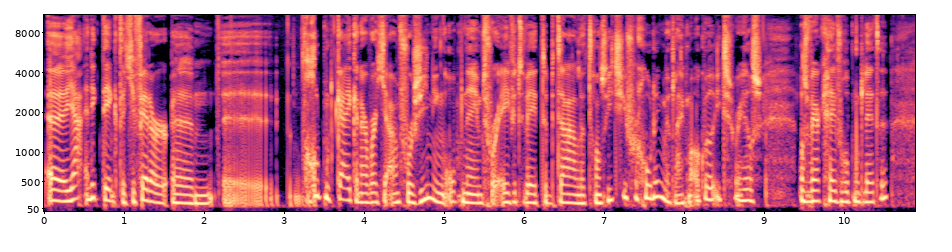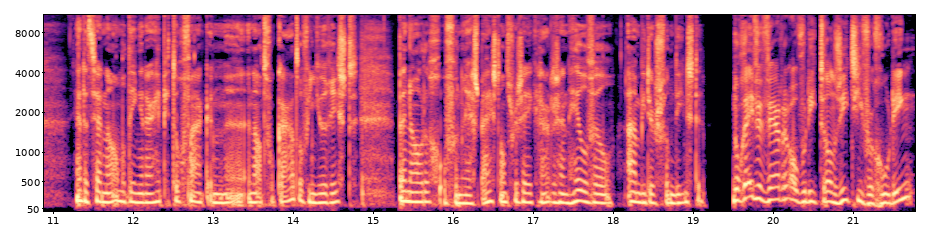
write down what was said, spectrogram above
Eh, ja, en ik denk dat je verder ehm, eh, goed moet kijken naar wat je aan voorziening opneemt voor eventueel te betalen transitievergoeding. Dat lijkt me ook wel iets waar je als, werkgever op moet letten. Ja, dat zijn allemaal dingen, daar heb je toch vaak een, eh, een advocaat of een jurist bij nodig. Of een rechtsbijstandsverzekeraar. Er zijn heel veel aanbieders van diensten. Nog even verder over die transitievergoeding.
